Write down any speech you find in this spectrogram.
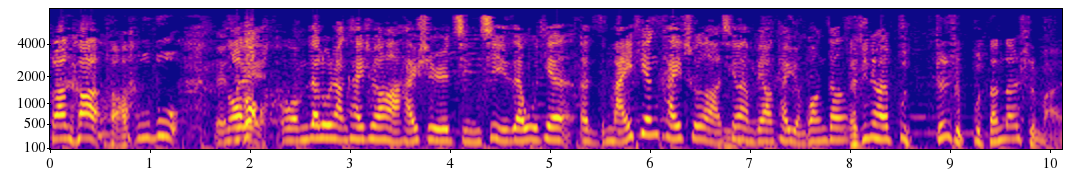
看看啊，不不 对，闹闹所以。我们在路上开车哈、还是谨记在雾天呃霾天开车啊，千万不要开远光灯。哎，今天还不真是不单单是霾，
